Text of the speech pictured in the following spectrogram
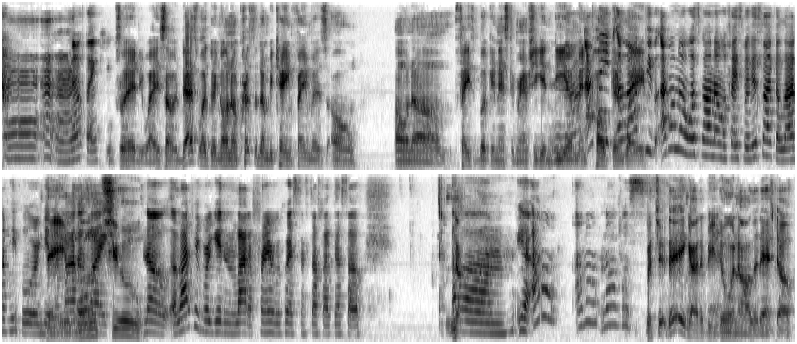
Mm-mm, no, thank you. So anyway, so that's what's been going on. Crystal done became famous on on um, Facebook and Instagram. She getting DM No, and poked and lot of waved. people. I don't know what's going on with Facebook. It's like a lot of people are getting They a lot of like. you. No, a lot of people are getting a lot of friend requests and stuff like that. So, No, um, yeah, I don't, I don't know what's. but you, they ain't got to be doing all of that though.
